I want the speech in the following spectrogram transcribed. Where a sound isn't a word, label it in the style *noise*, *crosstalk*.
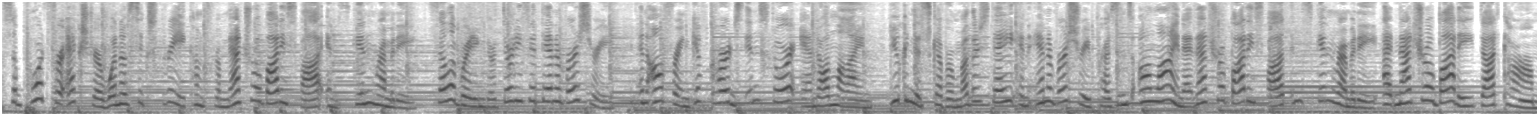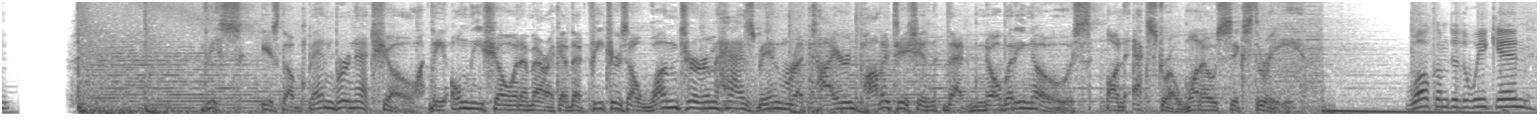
Support for Extra 1063 comes from Natural Body Spa and Skin Remedy, celebrating their 35th anniversary and offering gift cards in store and online. You can discover Mother's Day and anniversary presents online at Natural Body Spa and Skin Remedy at naturalbody.com. This is the Ben Burnett Show, the only show in America that features a one term has been retired politician that nobody knows on Extra 1063. Welcome to the weekend.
